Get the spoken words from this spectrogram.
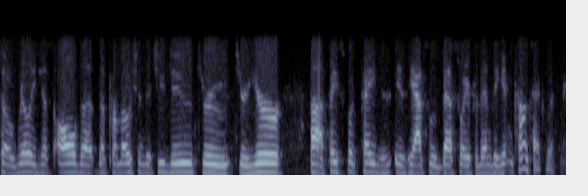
so really just all the, the promotion that you do through through your uh, Facebook page is, is the absolute best way for them to get in contact with me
